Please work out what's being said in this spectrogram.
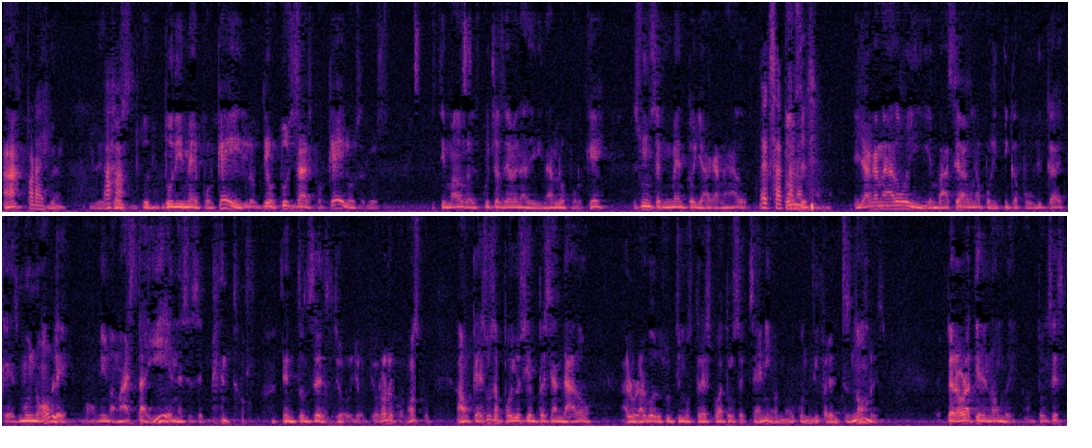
Ah, por ahí. Entonces, tú, dime por qué, y lo, digo, tú sí sabes por qué, y los, los estimados escuchas deben adivinarlo por qué. Es un segmento ya ganado. Exactamente. Entonces, ya ha ganado y en base a una política pública que es muy noble. Mi mamá está ahí en ese segmento. Entonces, yo, yo, yo lo reconozco. Aunque esos apoyos siempre se han dado a lo largo de los últimos tres, cuatro sexenios, ¿no? Con diferentes nombres. Pero ahora tiene nombre, Entonces,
